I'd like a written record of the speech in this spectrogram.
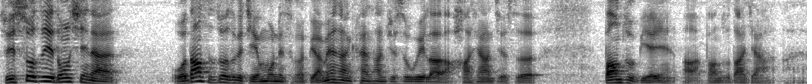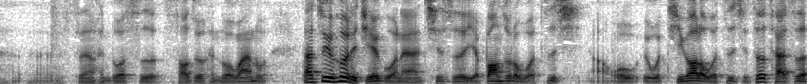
所以说这些东西呢，我当时做这个节目的时候，表面上看上去是为了好像就是。帮助别人啊，帮助大家啊，省很多事，少走很多弯路。但最后的结果呢，其实也帮助了我自己啊，我我提高了我自己，这才是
